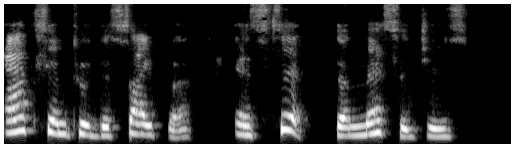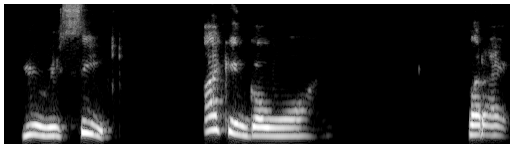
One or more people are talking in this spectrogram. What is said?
Ask Him to decipher and sift the messages you receive. I can go on, but I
